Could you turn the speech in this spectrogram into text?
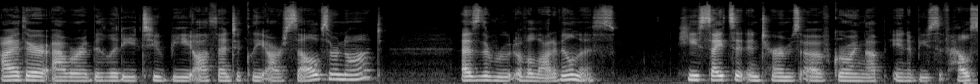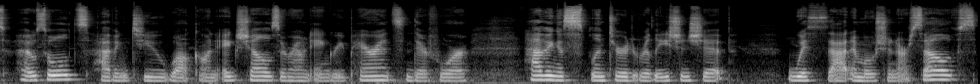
either our ability to be authentically ourselves or not, as the root of a lot of illness. He cites it in terms of growing up in abusive house, households, having to walk on eggshells around angry parents, and therefore having a splintered relationship with that emotion ourselves,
